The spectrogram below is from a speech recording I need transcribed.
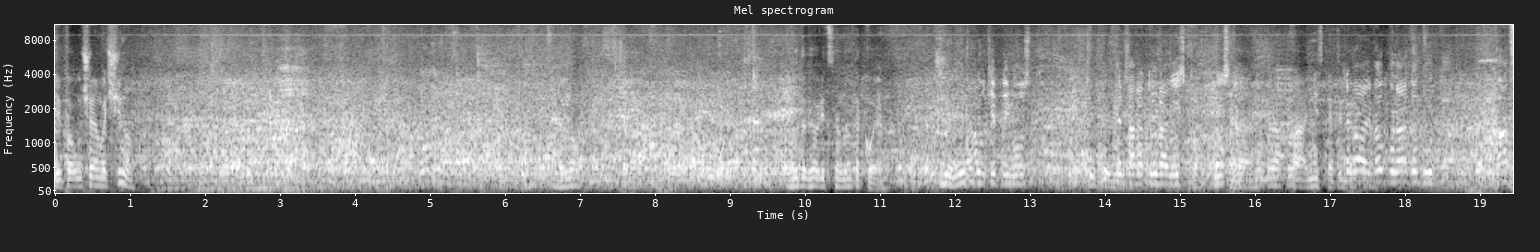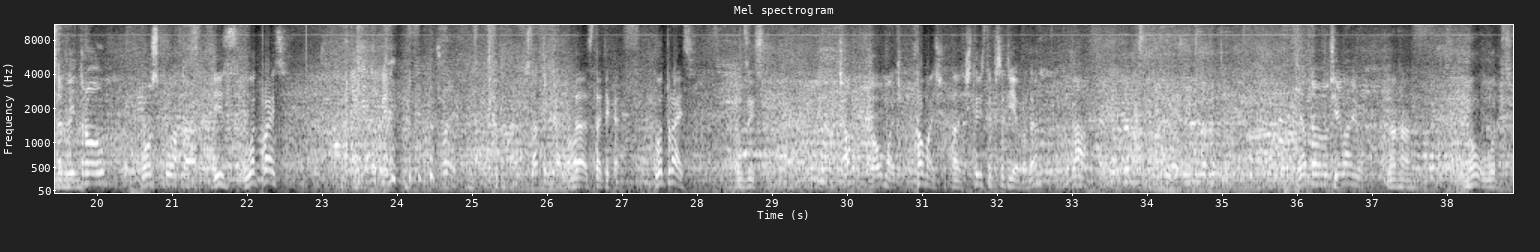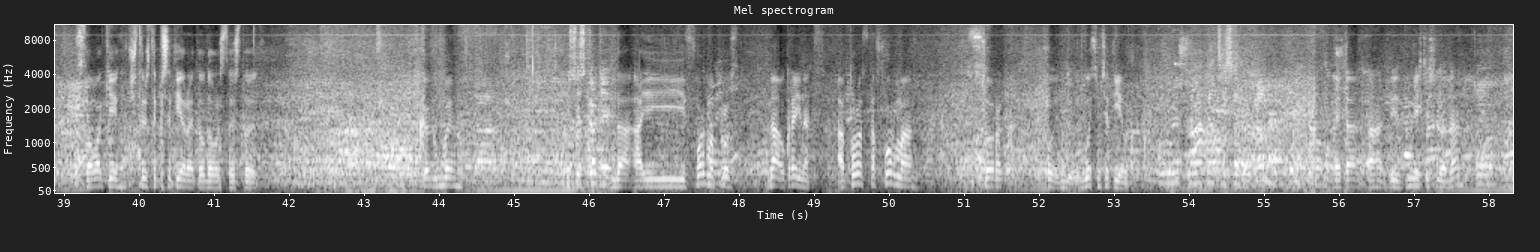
И получаем вощину. Ну, ну, как говорится, ну такое. Málo teplý vosk. Temperatúra nízko. Nízka temperatúra. А, низкая температура. veľkú nádobu, 20 litrov vosku a tak. И what price? Čo je? Statika, no? Да, статика. What price? Вот здесь. How much? How much? А, 450 евро, да? Ja to delajú. Ага. Ну вот, в Словакии 450 евро это удовольствие стоит. Как бы, да, а и форма просто... Да, Украина. А просто форма 40, ой, 80 евро. Это ага, вместе сюда, да?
